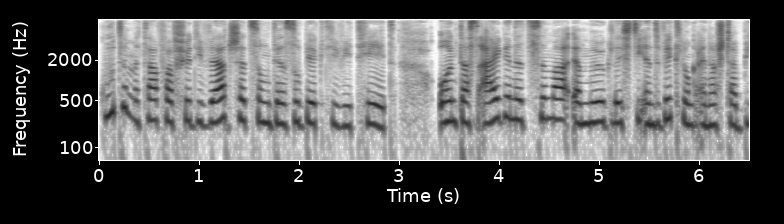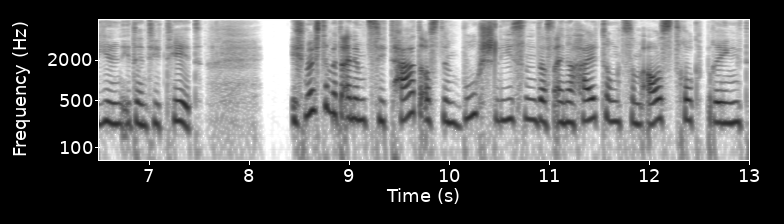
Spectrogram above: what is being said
gute Metapher für die Wertschätzung der Subjektivität und das eigene Zimmer ermöglicht die Entwicklung einer stabilen Identität. Ich möchte mit einem Zitat aus dem Buch schließen, das eine Haltung zum Ausdruck bringt,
